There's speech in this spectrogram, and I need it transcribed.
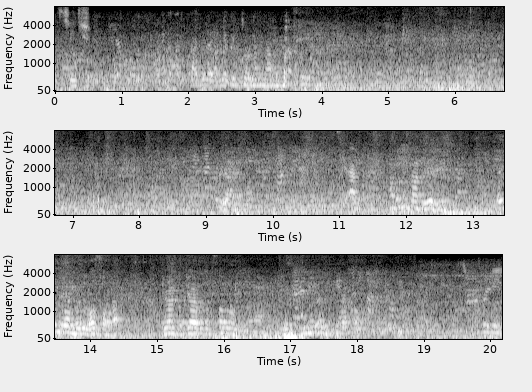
exchange. Bago na lang may picture ng number. si Al. Ang mga dati, ay ilan mo yung loso ka? Diyan ko, diyan ko, solo. Ang mga. cream.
